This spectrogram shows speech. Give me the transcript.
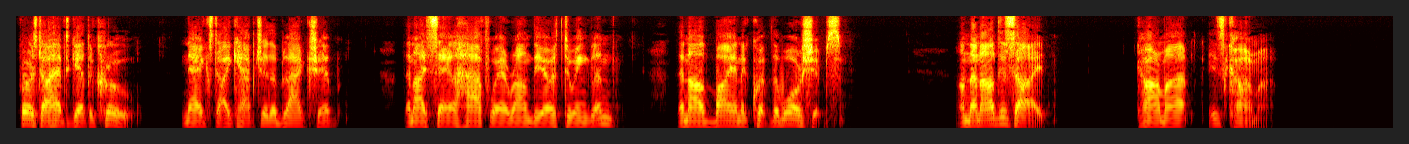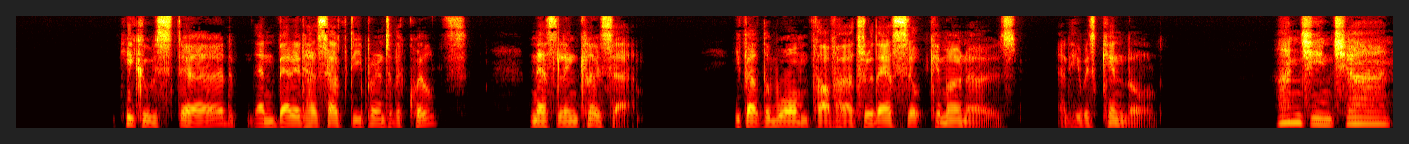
First I have to get the crew. Next I capture the black ship. Then I sail halfway around the earth to England. Then I'll buy and equip the warships. And then I'll decide. Karma is karma. Kiku stirred, then buried herself deeper into the quilts, nestling closer. He felt the warmth of her through their silk kimonos, and he was kindled. Anjin-chan,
